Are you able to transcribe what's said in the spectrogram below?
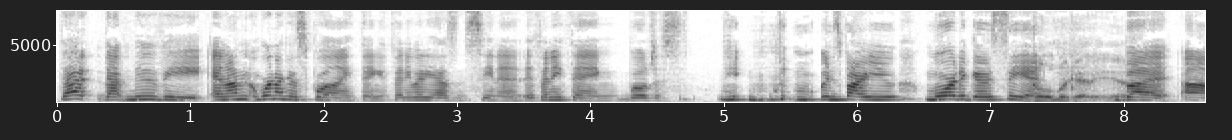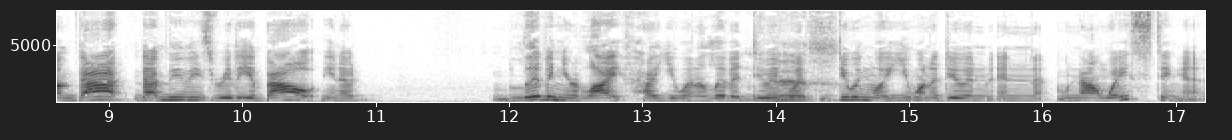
that that movie and I'm, we're not going to spoil anything. If anybody hasn't seen it, if anything, we'll just inspire you more to go see it. Go look at it. Yeah. But um, that that movie's really about you know living your life how you want to live it, doing Yes. what doing what you want to do, and, and not wasting it.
